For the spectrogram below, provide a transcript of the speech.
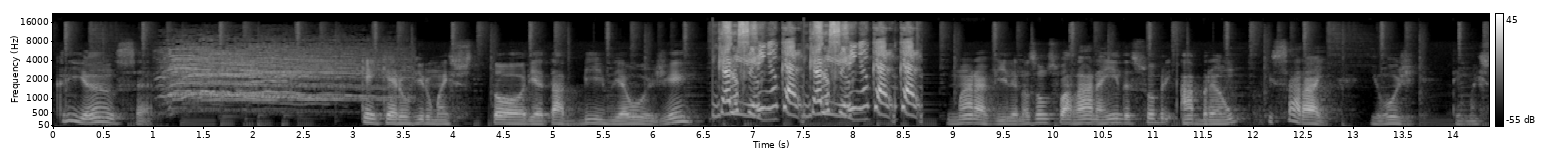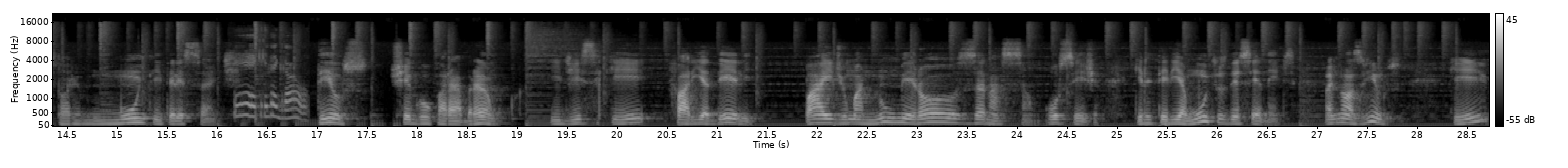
criança. Quem quer ouvir uma história da Bíblia hoje, hein? Quero sim, eu quero, quero sim, eu quero, quero. Maravilha, nós vamos falar ainda sobre Abrão e Sarai. E hoje tem uma história muito interessante. É. Deus chegou para Abrão e disse que faria dele pai de uma numerosa nação, ou seja, que ele teria muitos descendentes. Mas nós vimos que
